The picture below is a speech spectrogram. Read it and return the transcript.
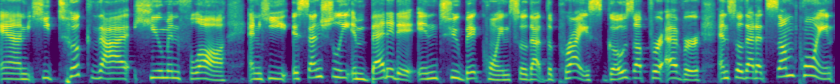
And he took that human flaw and he essentially embedded it into Bitcoin so that the price goes up forever. And so that at some point,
